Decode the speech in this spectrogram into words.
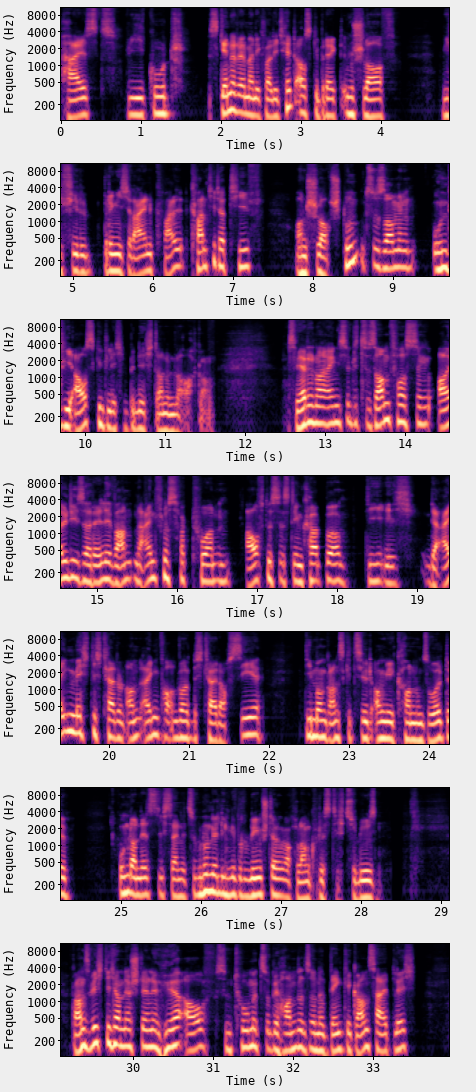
Heißt, wie gut ist generell meine Qualität ausgeprägt im Schlaf? Wie viel bringe ich rein quantitativ an Schlafstunden zusammen? Und wie ausgeglichen bin ich dann im Nachgang? Das wäre dann eigentlich so die Zusammenfassung all dieser relevanten Einflussfaktoren auf das Systemkörper, die ich in der Eigenmächtigkeit und Eigenverantwortlichkeit auch sehe, die man ganz gezielt angehen kann und sollte, um dann letztlich seine zugrunde liegende Problemstellung auch langfristig zu lösen. Ganz wichtig an der Stelle, hör auf, Symptome zu behandeln, sondern denke ganzheitlich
